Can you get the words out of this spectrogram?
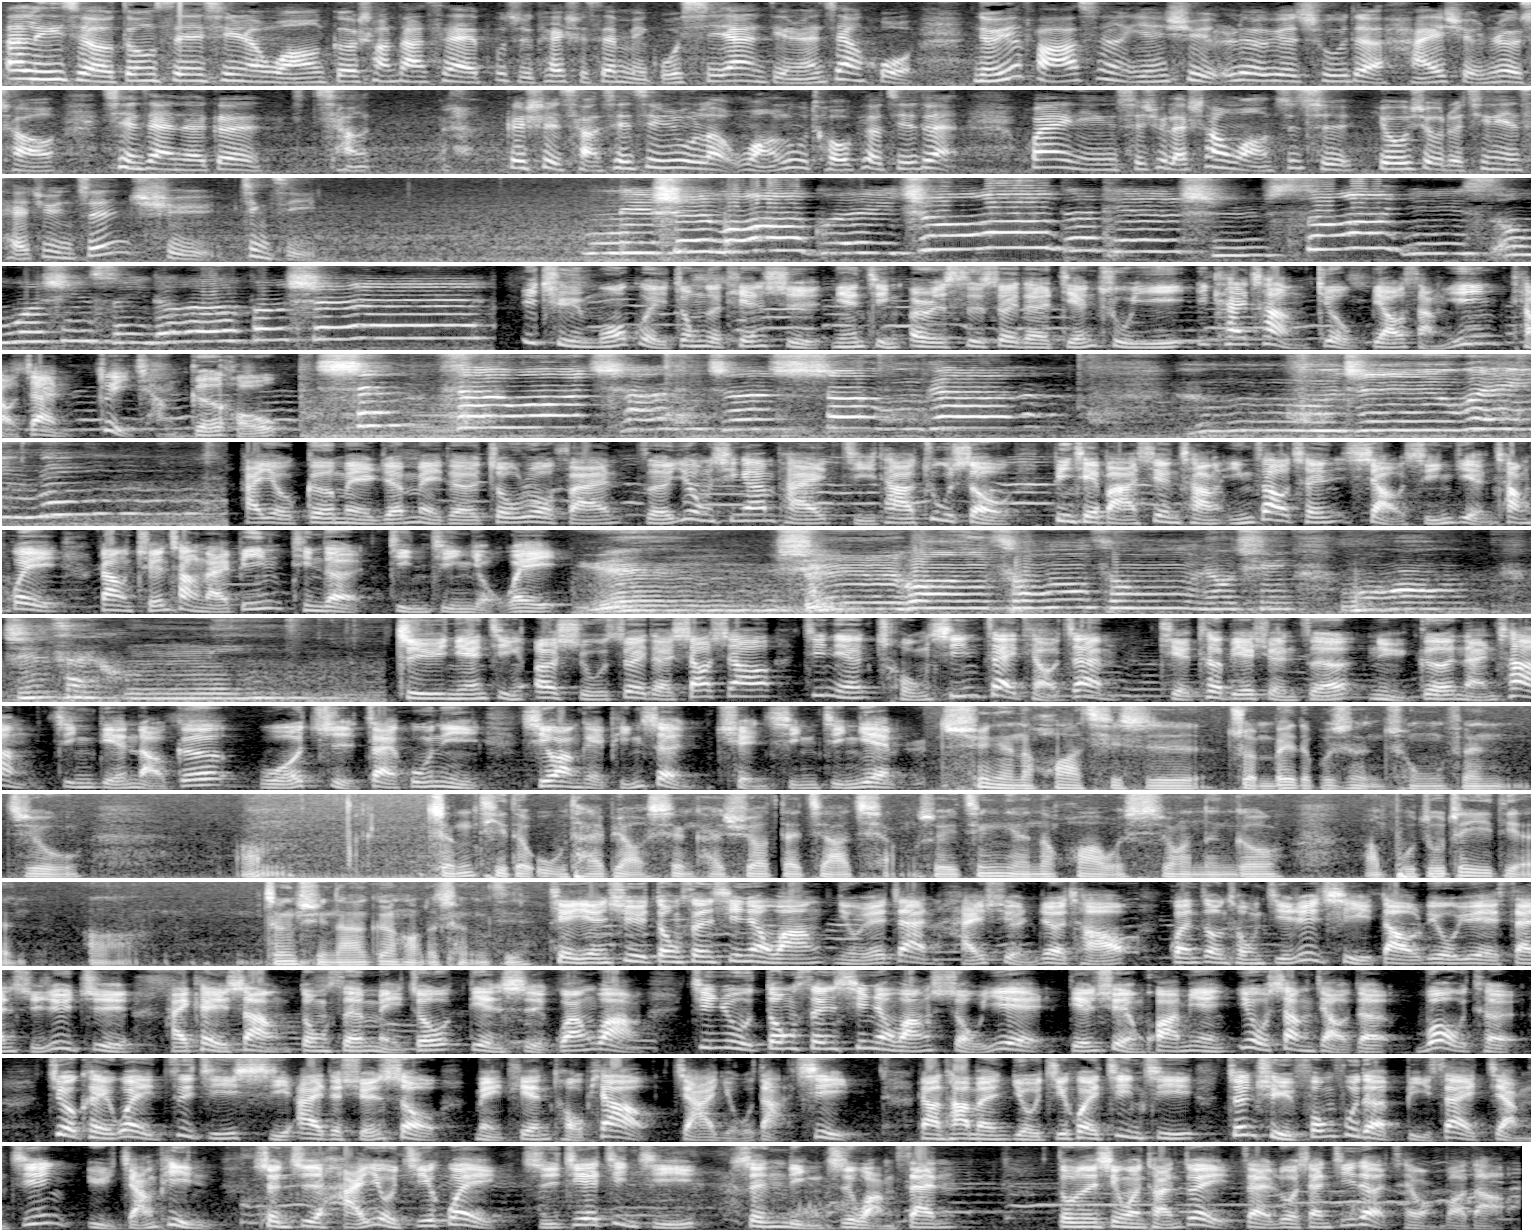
二零一九东森新人王歌唱大赛不止开始在美国西岸点燃战火，纽约法拉盛延续六月初的海选热潮，现在呢更抢，更是抢先进入了网络投票阶段。欢迎您持续来上网支持优秀的青年才俊，争取晋级。你是魔鬼中的天使，所以送我心碎的方式。一曲《魔鬼中的天使》，年仅二十四岁的简楚怡一开唱就飙嗓音，挑战最强歌喉。现在我唱这首歌，只为你。还有歌美人美的周若凡，则用心安排吉他助手，并且把现场营造成小型演唱会，让全场来宾听得津津有味。愿时光匆匆流去，我只在乎你。至于年仅二十五岁的潇潇，今年重新再挑战，且特别选择女歌男唱经典老歌《我只在乎你》，希望给评审全新经验。去年的话，其实准备的不是很充分，就嗯，整体的舞台表现还需要再加强，所以今年的话，我希望能够啊补足这一点啊。争取拿更好的成绩，且延续东森新人王纽约站海选热潮，观众从即日起到六月三十日止，还可以上东森美洲电视官网，进入东森新人王首页，点选画面右上角的 Vote，就可以为自己喜爱的选手每天投票加油打气，让他们有机会晋级，争取丰富的比赛奖金与奖品，甚至还有机会直接晋级森林之王三。东森新闻团队在洛杉矶的采访报道。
